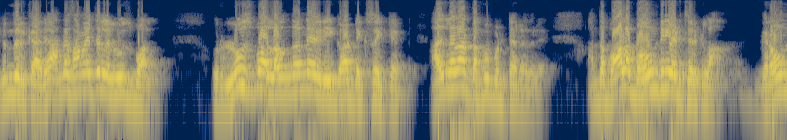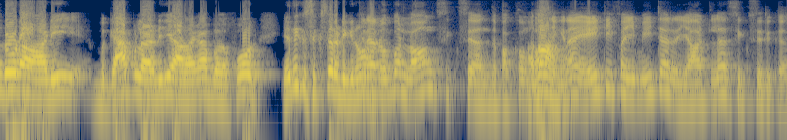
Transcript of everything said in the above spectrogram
இருந்திருக்காரு. அந்த சமயத்துல லூஸ் பால் ஒரு லூஸ் பால்ல வந்தோடனே வெரி காட் எக்ஸைட்டட் அதுல தான் தப்பு பண்ணிட்டாரு அவரு. அந்த பாலை பவுண்டரி அடிச்சிருக்கலாம். கிரவுண்டோட ஆடி கேப்ல அடிச்சு அழகா ஃபோர் எதுக்கு சிக்ஸர் அடிக்கணும்? ரொம்ப லாங் சிக்ஸ் அந்த பக்கம். பாத்தீங்கன்னா எயிட்டி ஃபைவ் மீட்டர் யார்ட்ல சிக்ஸ் இருக்கு.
